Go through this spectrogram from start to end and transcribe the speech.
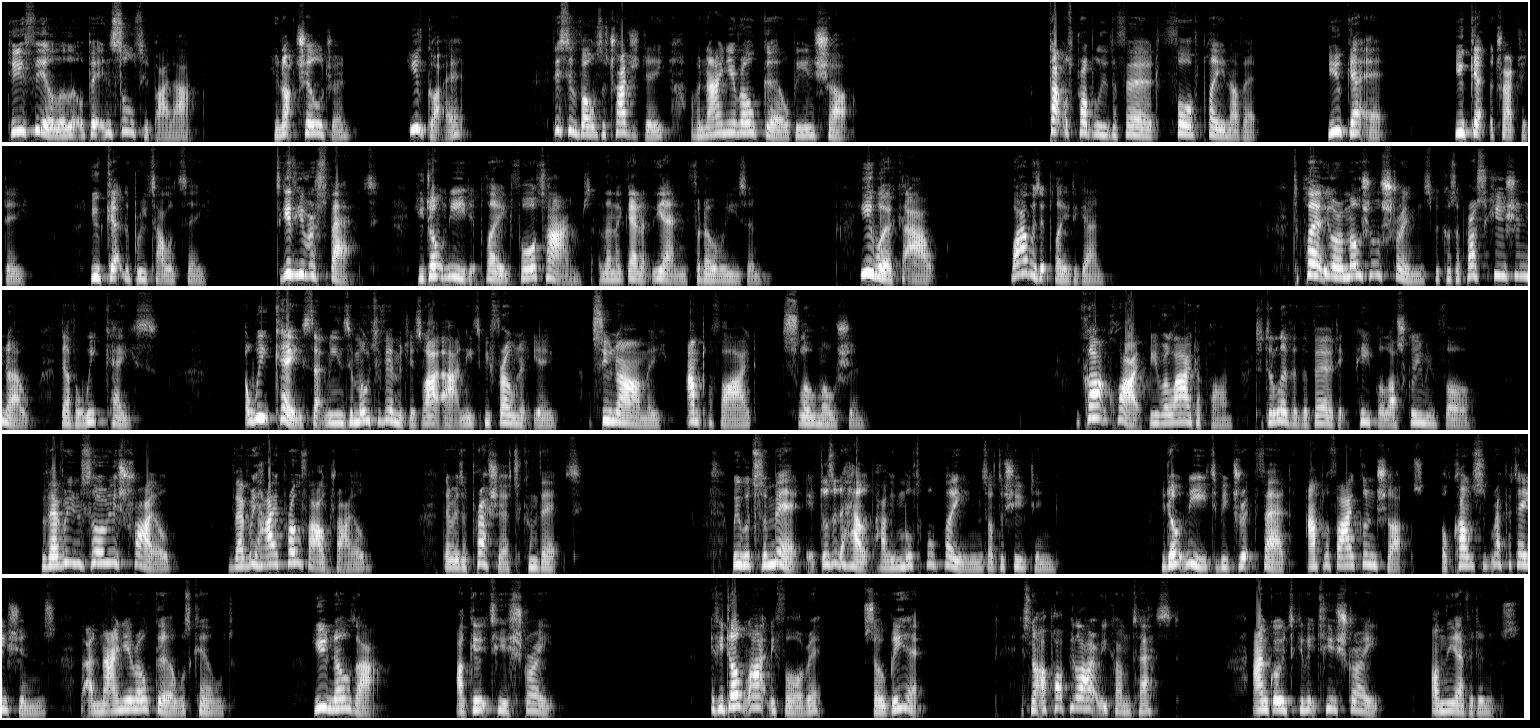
Do you feel a little bit insulted by that? You're not children. You've got it. This involves the tragedy of a nine year old girl being shot. That was probably the third, fourth playing of it. You get it. You get the tragedy. You get the brutality. To give you respect, you don't need it played four times and then again at the end for no reason. You work it out. Why was it played again? to play at your emotional strings because the prosecution know they have a weak case. A weak case that means emotive images like that need to be thrown at you. A tsunami, amplified, slow motion. You can't quite be relied upon to deliver the verdict people are screaming for. With every notorious trial, every high profile trial, there is a pressure to convict. We would submit it doesn't help having multiple playings of the shooting. You don't need to be drip fed amplified gunshots or constant repetitions that a nine year old girl was killed. You know that. I'll give it to you straight. If you don't like me for it, so be it. It's not a popularity contest. I'm going to give it to you straight, on the evidence.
